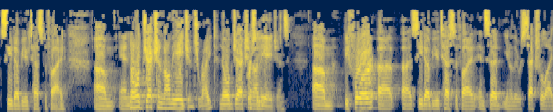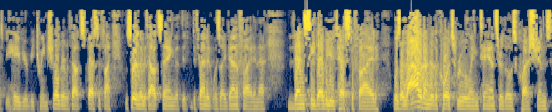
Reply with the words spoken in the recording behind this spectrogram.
C.W. testified. Um and No objection on the agents, right? No objection on the agents. Um, before uh, uh, C.W. testified and said, you know, there was sexualized behavior between children without specifying, certainly without saying that the defendant was identified in that, then C.W. testified, was allowed under the court's ruling to answer those questions.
